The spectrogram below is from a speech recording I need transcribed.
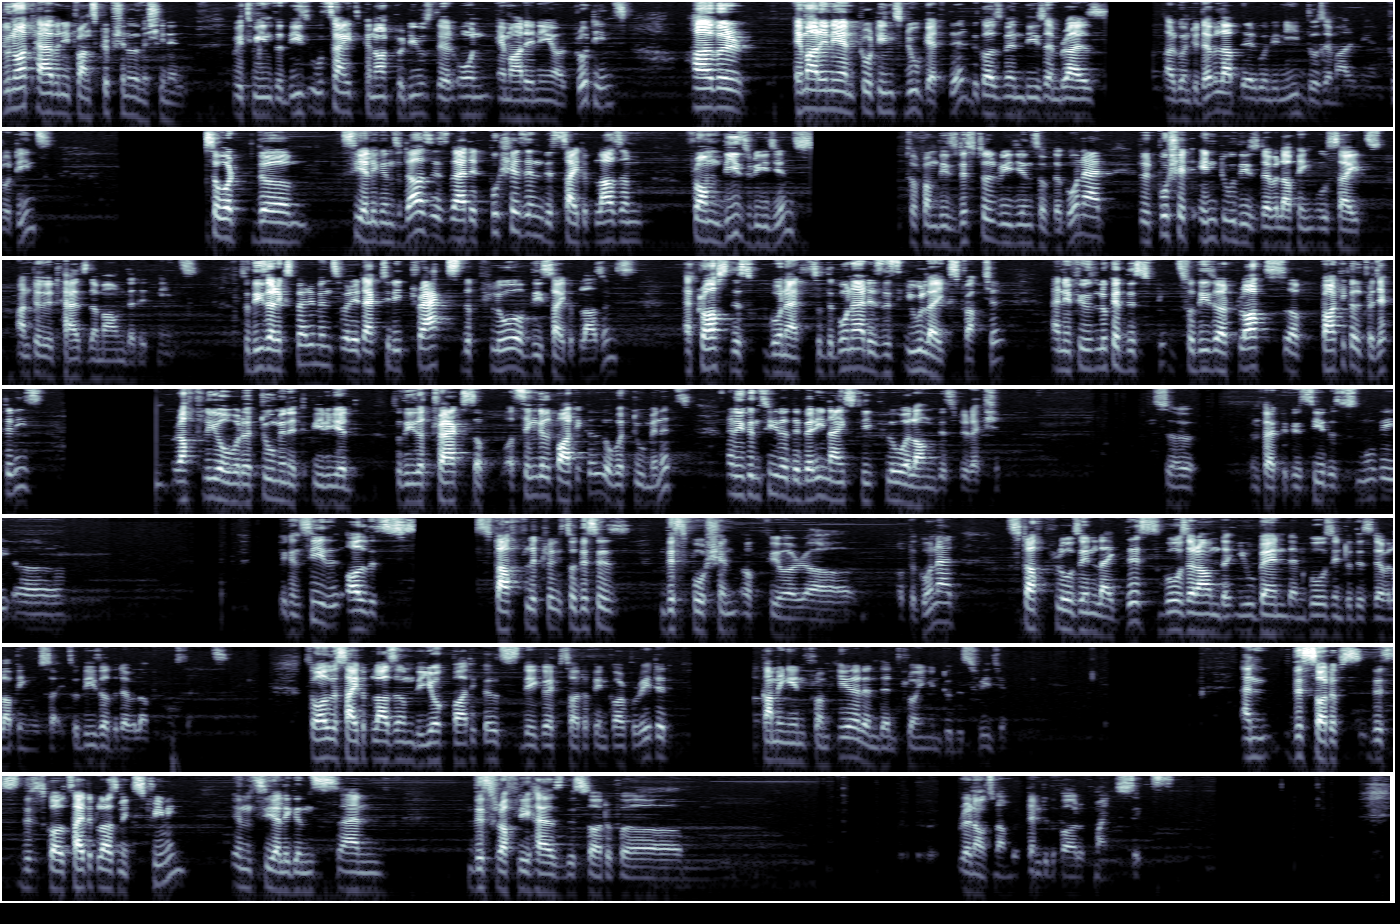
do not have any transcriptional machinery, which means that these oocytes cannot produce their own mRNA or proteins. However, mRNA and proteins do get there because when these embryos are going to develop, they are going to need those mRNA and proteins. So, what the C. elegans does is that it pushes in this cytoplasm from these regions so, from these distal regions of the gonad, it will push it into these developing oocytes until it has the amount that it needs. So, these are experiments where it actually tracks the flow of these cytoplasms across this gonad. So, the gonad is this U like structure and if you look at this, so these are plots of particle trajectories roughly over a 2 minute period. So, these are tracks of a single particle over 2 minutes and you can see that they very nicely flow along this direction. So, in fact, if you see this movie, uh, you can see all this stuff literally. So, this is this portion of your uh, of the gonad stuff flows in like this goes around the U bend and goes into this developing oocyte. So, these are the developing oocytes. So, all the cytoplasm the yolk particles they get sort of incorporated coming in from here and then flowing into this region and this sort of this this is called cytoplasmic streaming in C. elegans and this roughly has this sort of a um, Reynolds number 10 to the power of minus 6.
